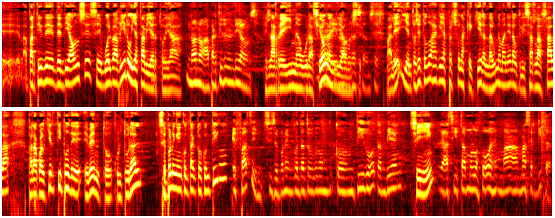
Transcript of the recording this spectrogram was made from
eh, a partir de- del día 11 se vuelve a abrir o ya está abierto ya? No, no, a partir del día 11. Es la reinauguración La el día reinauguración, 11. sí. ¿Vale? Y entonces todas aquellas personas que quieran de alguna manera utilizar la sala para cualquier tipo de evento cultural, ¿se ponen en contacto contigo? Es fácil, si se ponen en contacto con- contigo también, Sí, así estamos los dos más, más cerquita.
